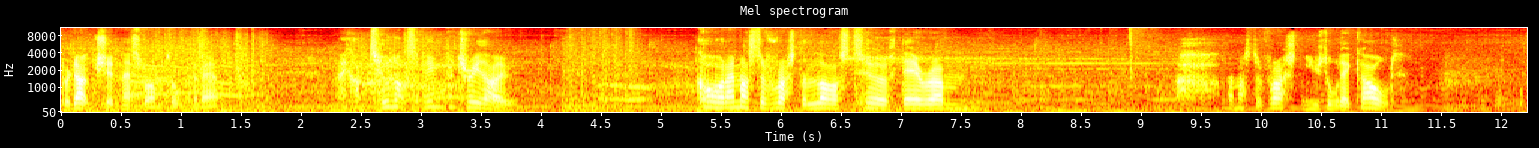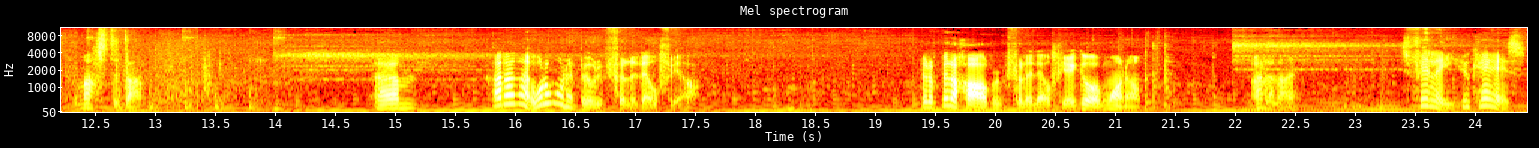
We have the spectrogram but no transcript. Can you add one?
production, that's what I'm talking about. They got two lots of infantry though. God, I must have rushed the last two of their, um... They must have rushed and used all their gold. Must have done. Um, I don't know, what do I want to build in Philadelphia? A bit of harbour in Philadelphia, go on, why not? I don't know. It's Philly, who cares?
